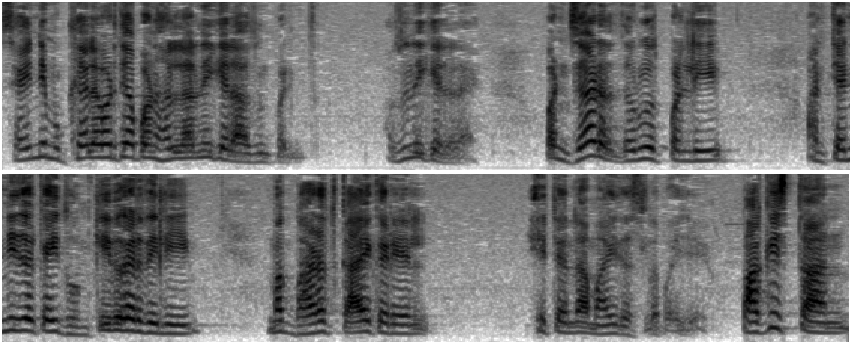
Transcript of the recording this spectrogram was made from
सैन्य मुख्यालयावरती आपण हल्ला नाही केला अजूनपर्यंत अजूनही केलेला आहे. पण जर जरूरत पडली आणि त्यांनी जर काही धमकी वगैरे दिली मग भारत काय करेल हे त्यांना माहीत असलं पाहिजे. पाकिस्तान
